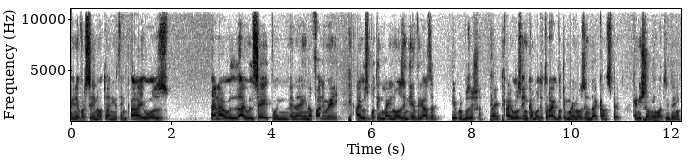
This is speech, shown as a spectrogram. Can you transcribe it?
You never say no to a new thing. I was, and I will, I will say it when, in, a, in a funny way. Yeah. I was putting my nose in every other people position. Like I was income auditor, I putting my nose in the accounts payable. Can you show me what you're doing?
